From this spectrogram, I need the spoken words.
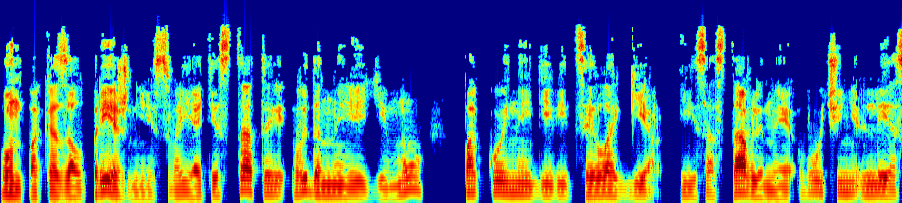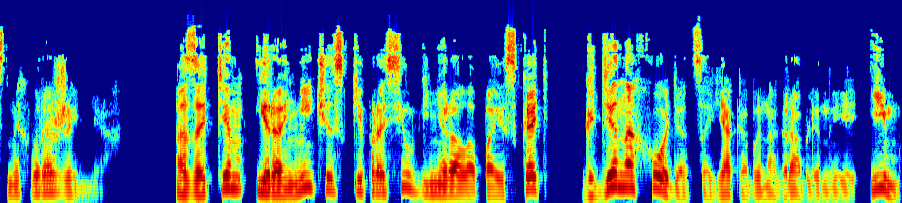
Он показал прежние свои аттестаты, выданные ему покойной девицей Лагер и составленные в очень лестных выражениях. А затем иронически просил генерала поискать где находятся якобы награбленные им,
